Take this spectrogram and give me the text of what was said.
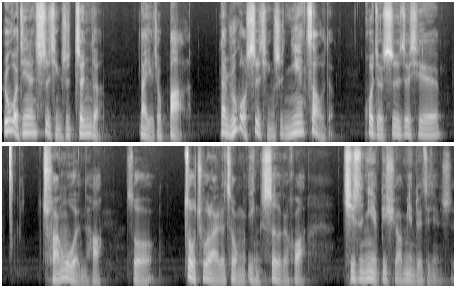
如果今天事情是真的，那也就罢了；但如果事情是捏造的，或者是这些传闻，哈。所做出来的这种影射的话，其实你也必须要面对这件事。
